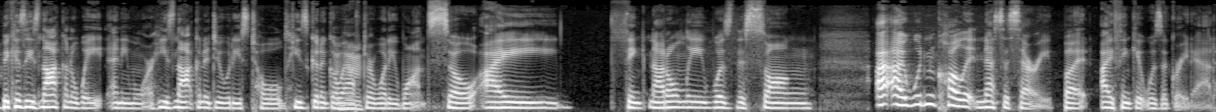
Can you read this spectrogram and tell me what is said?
Because he's not going to wait anymore. He's not going to do what he's told. He's going to go mm-hmm. after what he wants. So I think not only was this song, I, I wouldn't call it necessary, but I think it was a great ad.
